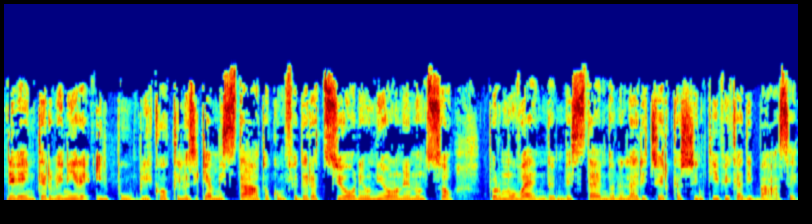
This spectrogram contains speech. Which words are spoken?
Deve intervenire il pubblico che lo si chiami Stato, Confederazione, Unione, non so promuovendo e investendo nella ricerca scientifica di base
